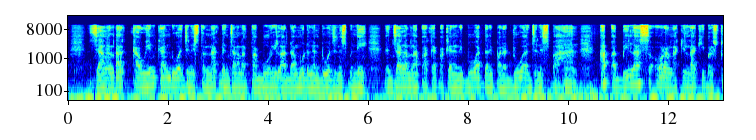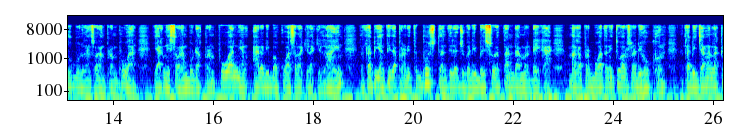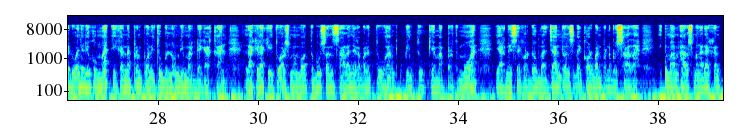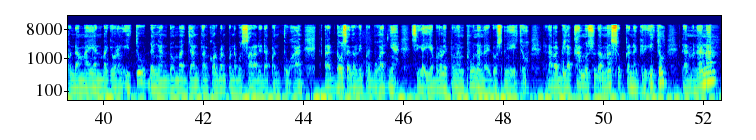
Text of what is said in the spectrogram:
Janganlah kawinkan dua jenis ternak dan janganlah taburi ladangmu dengan dua jenis benih dan janganlah pakai pakaian yang dibuat daripada dua jenis bahan. Apabila seorang laki-laki bersetubuh dengan seorang perempuan, yakni seorang budak perempuan yang ada di bawah kuasa laki-laki lain, tetapi yang tidak pernah ditebus dan tidak juga diberi surat tanda merdeka, maka perbuatan itu haruslah dihukum. Tetapi janganlah keduanya dihukum mati karena perempuan itu belum dimerdekakan. Laki-laki harus membawa tebusan salahnya kepada Tuhan ke pintu kemah pertemuan, yakni seekor domba jantan sebagai korban penebus salah. Imam harus mengadakan pendamaian bagi orang itu dengan domba jantan korban penebus salah di depan Tuhan karena dosa yang telah diperbuatnya sehingga ia beroleh pengampunan dari dosanya itu. Dan apabila kamu sudah masuk ke negeri itu dan menanam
